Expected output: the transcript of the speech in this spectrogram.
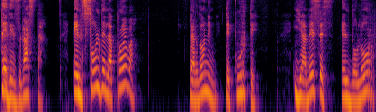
te desgasta, el sol de la prueba, perdónenme, te curte. Y a veces el dolor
